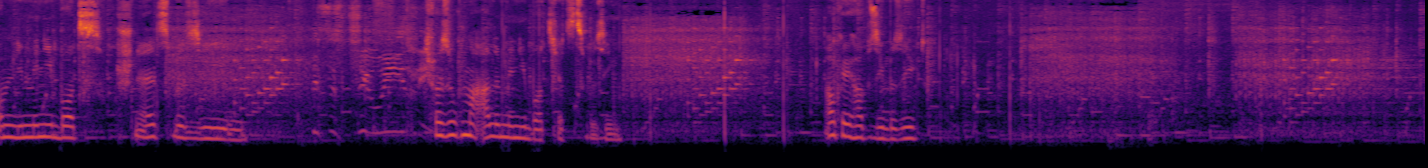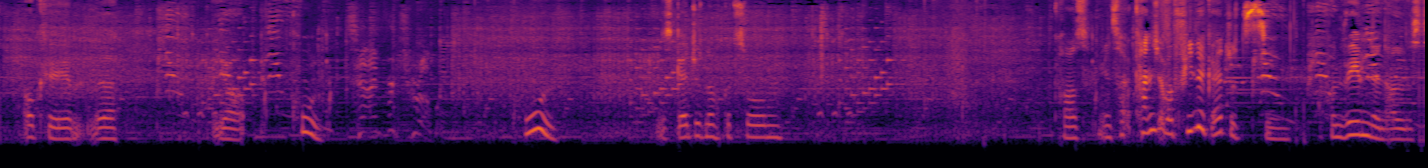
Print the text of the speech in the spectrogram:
um die Minibots schnell zu besiegen. Ich versuche mal alle Minibots jetzt zu besiegen. Okay, habe sie besiegt. Okay, äh, ja, cool. Cool. das Gadget noch gezogen. Krass. Jetzt kann ich aber viele Gadgets ziehen. Von wem denn alles?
